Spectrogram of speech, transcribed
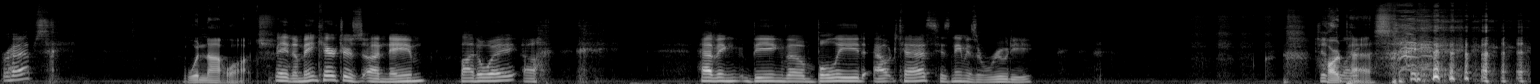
perhaps. Would not watch. Hey, the main character's uh, name, by the way, uh, having being the bullied outcast, his name is Rudy. Just Hard like- pass.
